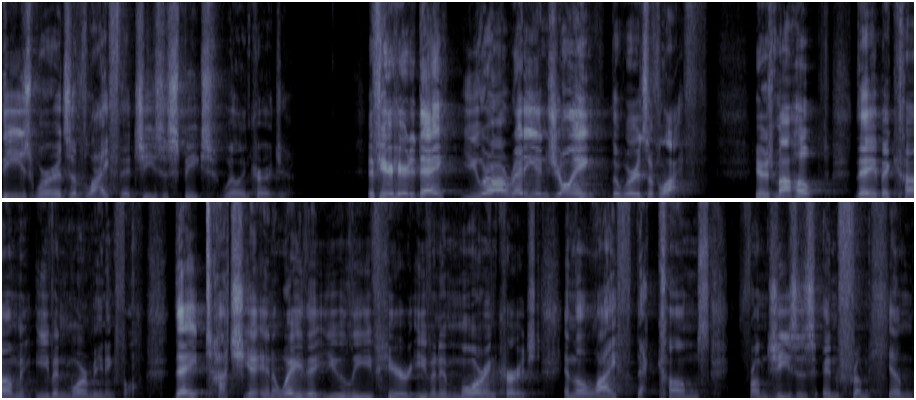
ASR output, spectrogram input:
these words of life that Jesus speaks will encourage you. If you're here today, you are already enjoying the words of life. Here's my hope they become even more meaningful. They touch you in a way that you leave here even more encouraged in the life that comes from Jesus and from Him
